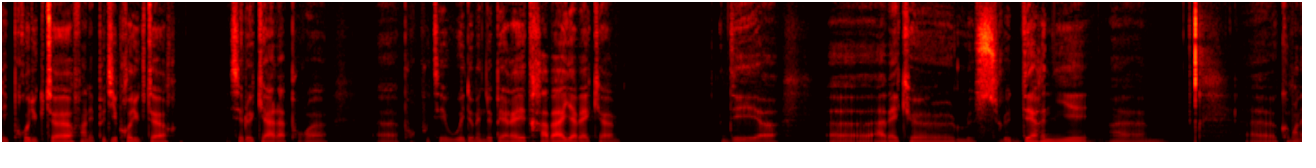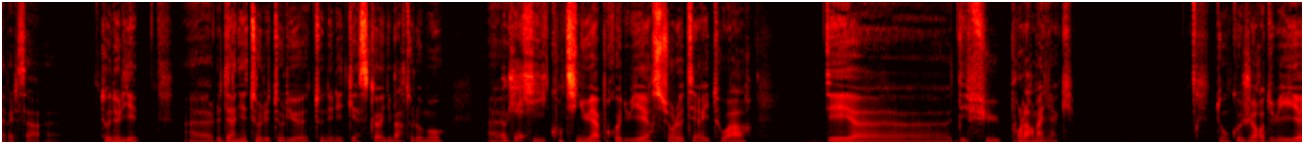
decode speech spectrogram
les producteurs, enfin les petits producteurs, et c'est le cas là pour euh, pour Poutéou et Domaine de Perret, travaille avec, euh, des, euh, avec le, dernier, comment on appelle ça tonnelier, le dernier tonnelier, tonnelier de Gascogne, Bartholomew, qui continue à produire sur le territoire des, des fûts pour l'Armagnac. Donc aujourd'hui,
